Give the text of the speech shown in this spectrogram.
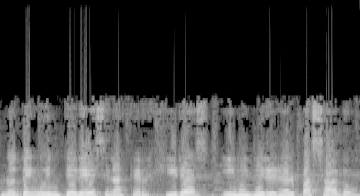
No tengo interés en hacer giras y vivir en el pasado.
